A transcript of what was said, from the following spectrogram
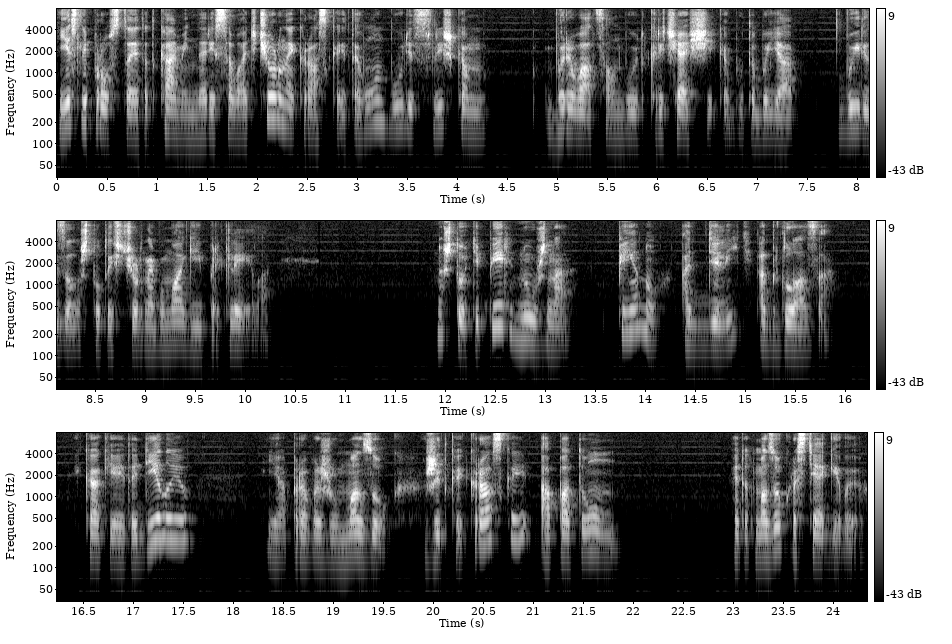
Если просто этот камень нарисовать черной краской, то он будет слишком вырываться, он будет кричащий, как будто бы я вырезала что-то из черной бумаги и приклеила. Ну что, теперь нужно пену отделить от глаза. И как я это делаю? Я провожу мазок жидкой краской, а потом этот мазок растягиваю.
